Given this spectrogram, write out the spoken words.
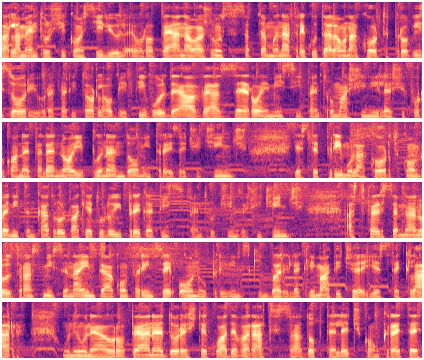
Parlamentul și Consiliul European au ajuns săptămâna trecută la un acord provizoriu referitor la obiectivul de a avea zero emisii pentru mașinile și furgonetele noi până în 2035. Este primul acord convenit în cadrul pachetului Pregătiți pentru 55. Astfel, semnalul transmis înaintea conferinței ONU privind schimbările climatice este clar. Uniunea Europeană dorește cu adevărat să adopte legi concrete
